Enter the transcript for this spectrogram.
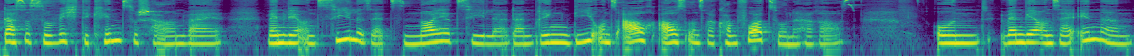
das ist so wichtig hinzuschauen, weil wenn wir uns Ziele setzen, neue Ziele, dann bringen die uns auch aus unserer Komfortzone heraus. Und wenn wir uns erinnern,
